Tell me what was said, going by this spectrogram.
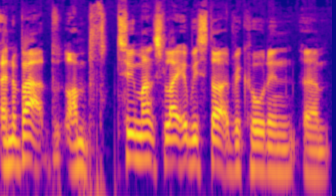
and about um, two months later, we started recording um,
